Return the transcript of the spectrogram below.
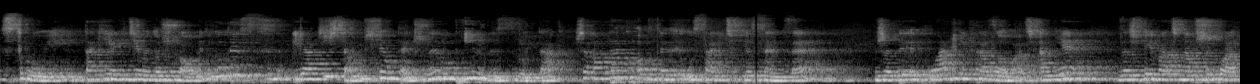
strój, taki jak idziemy do szkoły, tylko to jest jakiś tam świąteczny lub inny strój, tak? Trzeba tak oddechy ustalić w piosence, żeby ładnie frazować, a nie zaśpiewać na przykład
